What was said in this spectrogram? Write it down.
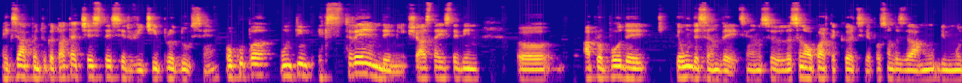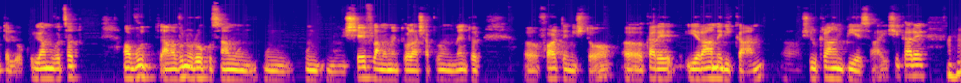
Exact, pentru că toate aceste servicii produse ocupă un timp extrem de mic și asta este din, uh, apropo de, de unde să înveți, însă lăsând la o parte cărțile, poți să înveți de la, din multe locuri. Eu am învățat Am avut, am avut norocul să am un, un, un, un șef la momentul ăla și apoi un mentor uh, foarte mișto, uh, care era american uh, și lucra în PSI și care uh-huh.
